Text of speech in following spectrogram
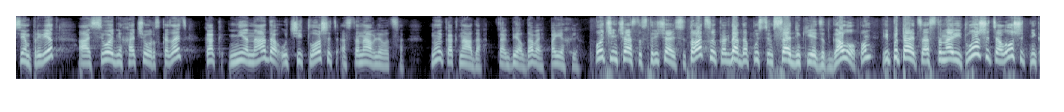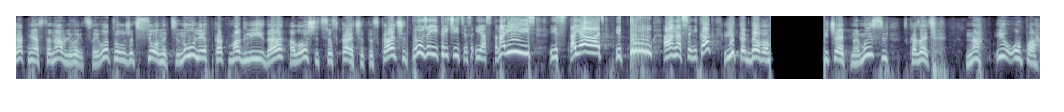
Всем привет! А сегодня хочу рассказать, как не надо учить лошадь останавливаться. Ну и как надо. Так, Бел, давай, поехали. Очень часто встречаю ситуацию, когда, допустим, всадник едет галопом и пытается остановить лошадь, а лошадь никак не останавливается. И вот вы уже все натянули, как могли, да, а лошадь все скачет и скачет. Вы уже и кричите, и остановись, и стоять, и тру, а она все никак. И тогда вам замечательная мысль сказать «на» и опа,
